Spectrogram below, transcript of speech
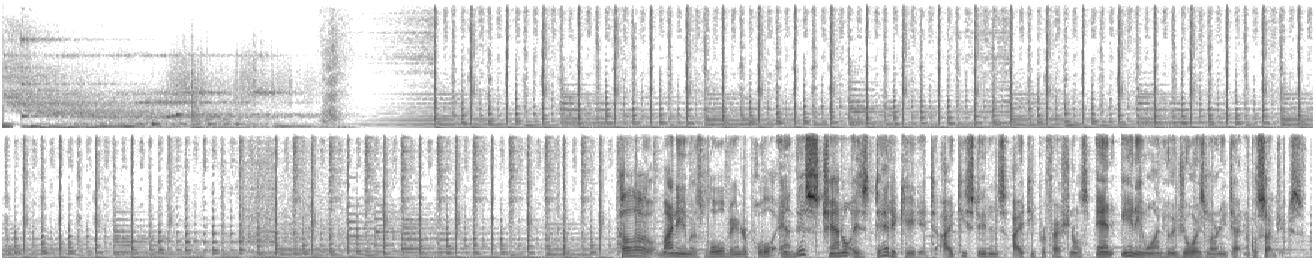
thank you Hello, my name is Lowell Vanderpool, and this channel is dedicated to IT students, IT professionals, and anyone who enjoys learning technical subjects.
